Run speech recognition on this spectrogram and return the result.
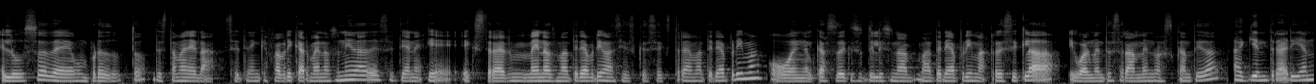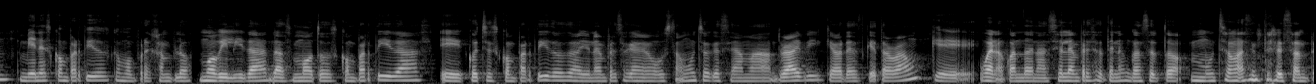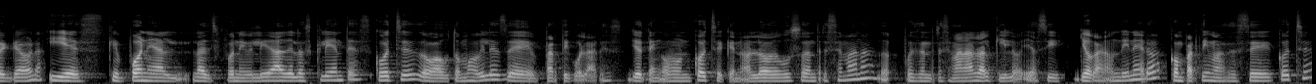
el uso de un producto. De esta manera se tienen que fabricar menos unidades, se tiene que extraer menos materia prima si es que se extrae materia prima o en el caso de que se utilice una materia prima reciclada, igualmente será menos cantidad. Aquí entrarían bienes compartidos como por ejemplo movilidad, las motos compartidas, eh, coches compartidos. Hay una empresa que me gusta mucho que se llama Drivey, que ahora es Get Around, que bueno, cuando nació la empresa tenía un concepto mucho más interesante que ahora y es que pone a la disponibilidad de los clientes coches o automóviles de particulares. Yo tengo un coche que no lo uso entre semana, pues entre semana lo alquilo y así yo gano un dinero, compartimos ese coche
